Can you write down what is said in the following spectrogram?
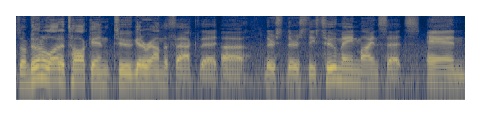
So I'm doing a lot of talking to get around the fact that uh, there's there's these two main mindsets and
